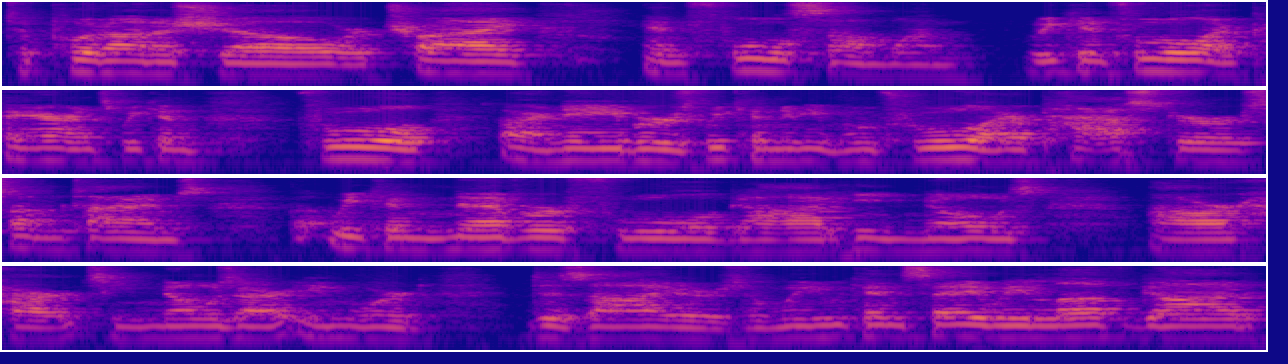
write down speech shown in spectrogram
to put on a show or try and fool someone. We can fool our parents, we can fool our neighbors, we can even fool our pastor sometimes, but we can never fool God. He knows our hearts, He knows our inward desires, and we can say we love God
